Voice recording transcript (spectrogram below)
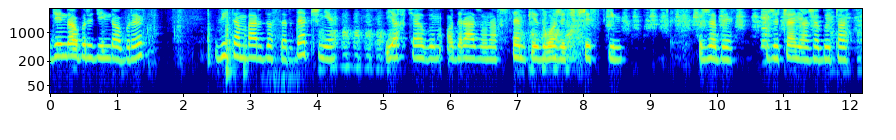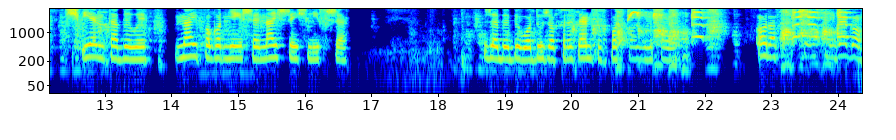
Dzień dobry, dzień dobry. Witam bardzo serdecznie. Ja chciałbym od razu na wstępie złożyć wszystkim, żeby życzenia, żeby te święta były najpogodniejsze, najszczęśliwsze. Żeby było dużo prezentów pod choinką oraz szczęśliwego,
